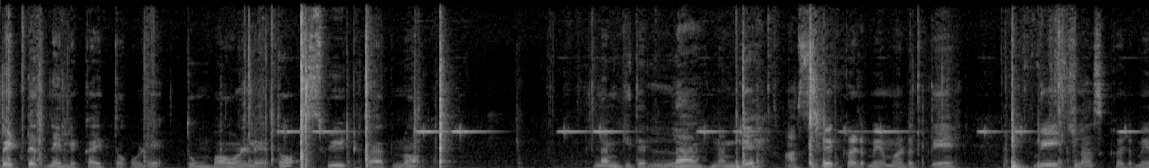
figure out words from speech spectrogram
ಬೆಟ್ಟದ ನೆಲ್ಲಿಕಾಯಿ ತೊಗೊಳ್ಳಿ, ತುಂಬ ಒಳ್ಳೆಯದು. ಸ್ವೀಟ್ ಕಾರ್ನು ನಮಗಿದೆಲ್ಲ ನಮಗೆ ಹಸಿವೆ ಕಡಿಮೆ ಮಾಡುತ್ತೆ ವೆಯ್ಟ್ ಲಾಸ್ ಕಡಿಮೆ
